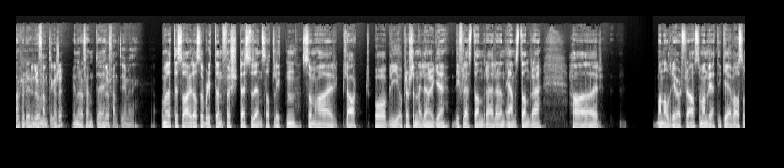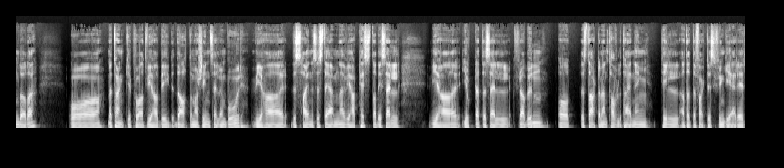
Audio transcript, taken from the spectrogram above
140? 150, kanskje? 150. 150 i mening. Og med dette så har vi da også blitt den første studentsatellitten som har klart å bli operasjonell i Norge. De fleste andre, eller den eneste andre, har man aldri hørt fra, så man vet ikke hva som døde. Og med tanke på at vi har bygd datamaskin selv om bord, vi har designet systemene, vi har testa de selv, vi har gjort dette selv fra bunn, og det starta med en tavletegning til at dette faktisk fungerer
